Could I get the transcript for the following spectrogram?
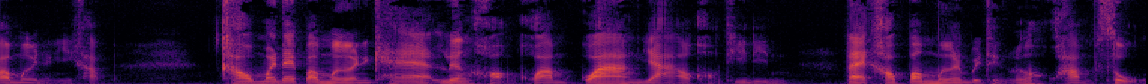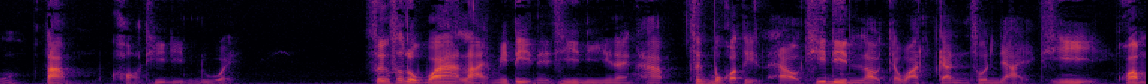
ประเมินอย่างนี้ครับ เขาไม่ได้ประเมินแค่เรื่องของความกว้างยาวของที่ดิน แต่เขาประเมินไปถึงเรื่องของความสูงต่ำของที่ดินด้วย ซึ่งสรุปว่าหลายมิติในที่นี้นะครับ ซึ่งปกติแล้วที่ดินเราจะวัดกันส่วนใหญ่ที่ความ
